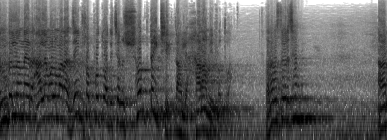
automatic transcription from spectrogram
আন্দোলনের আলেমালমারা যেই সব ফতোয়া দিচ্ছেন, সবটাই ঠিক, তাহলে হারামি ফতোয়া। কথা বুঝতে পেরেছেন? আর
